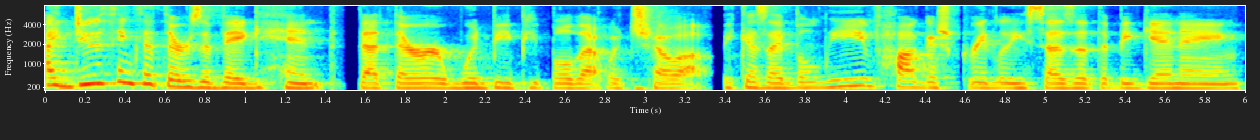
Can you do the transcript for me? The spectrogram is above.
I do think that there's a vague hint that there would be people that would show up because I believe Hoggish Greedly says at the beginning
